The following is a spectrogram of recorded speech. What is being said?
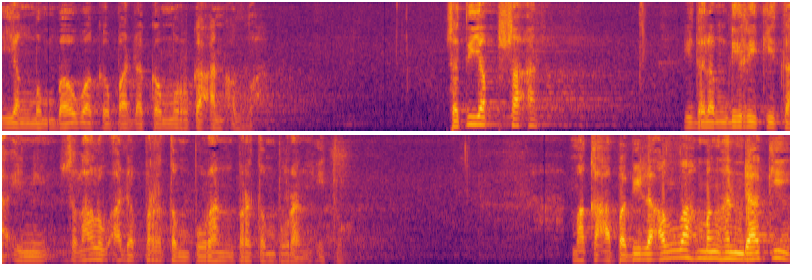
yang membawa kepada kemurkaan Allah. Setiap saat di dalam diri kita ini selalu ada pertempuran-pertempuran itu. Maka apabila Allah menghendaki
